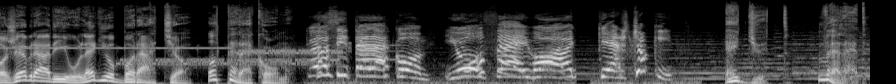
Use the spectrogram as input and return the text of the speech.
A Zsebrádió legjobb barátja a Telekom. Közi Telekom! Jó fej vagy! Kérd csak itt! Együtt, veled.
